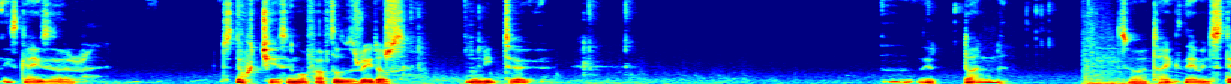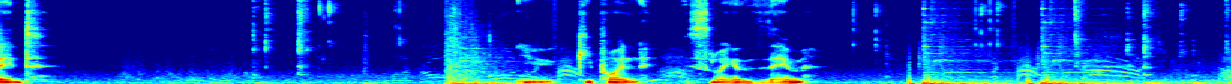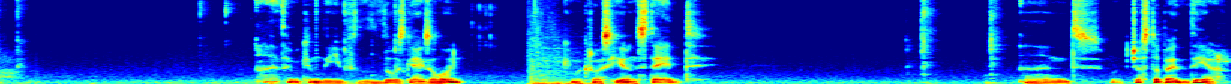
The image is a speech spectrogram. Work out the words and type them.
These guys are still chasing off after those raiders. No need to. Uh, they're done. So attack them instead. You keep on throwing at them. I think we can leave those guys alone. Come across here instead. And we're just about there.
